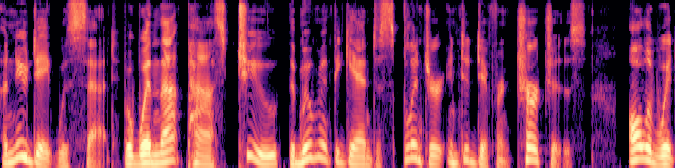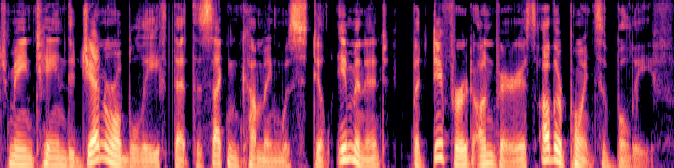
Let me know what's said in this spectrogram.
a new date was set, but when that passed too, the movement began to splinter into different churches, all of which maintained the general belief that the Second Coming was still imminent, but differed on various other points of belief.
